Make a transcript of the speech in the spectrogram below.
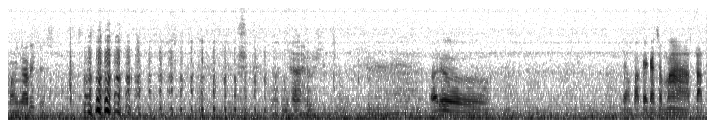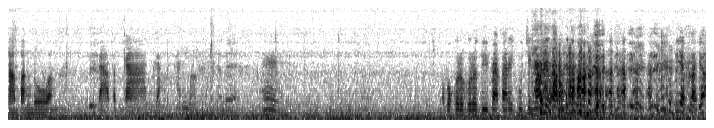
Mang nyari guys. Nyari. Aduh. Yang pakai kacamata tampang doang. Dapat kagak. Eh. Apa kura-kura dipeperi kucing mau ya tak Iya kayak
